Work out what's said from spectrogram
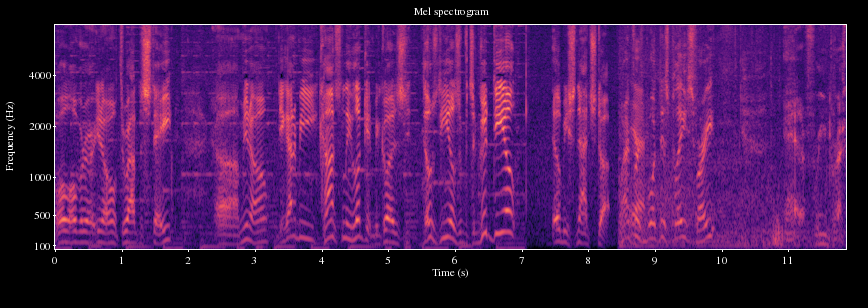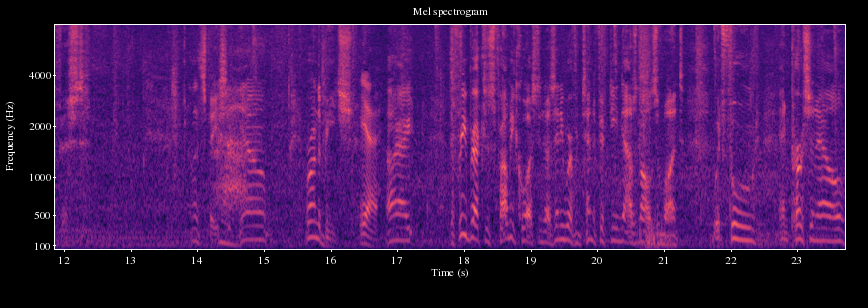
all over, you know, throughout the state. Um, you know, you gotta be constantly looking because those deals, if it's a good deal, it'll be snatched up. When I first Yeah. bought this place, right, it had a free breakfast. Let's face it, you know, we're on the beach. Yeah. All right. The free breakfast is probably costing us anywhere from ten to fifteen thousand dollars a month, with food and personnel.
